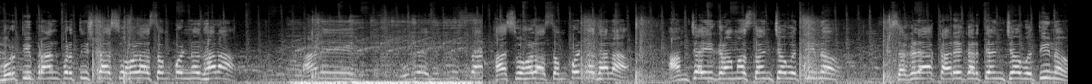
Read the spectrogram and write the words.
मूर्ती प्राण प्रतिष्ठा सोहळा संपन्न झाला. आणि उभे हिंदुस्थान हा सोहळा संपन्न झाला. आमच्याही ग्रामस्थांच्या वतीनं सगळ्या कार्यकर्त्यांच्या वतीनं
